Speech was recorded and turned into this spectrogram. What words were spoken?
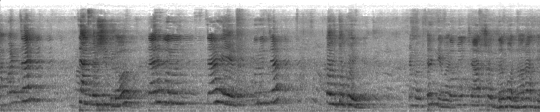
आपण जर चांगलं शिकलो तर गुरु तर हे गुरुच्या कौतुक होईल. धन्यवाद. मी चार शब्द बोलणार आहे.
